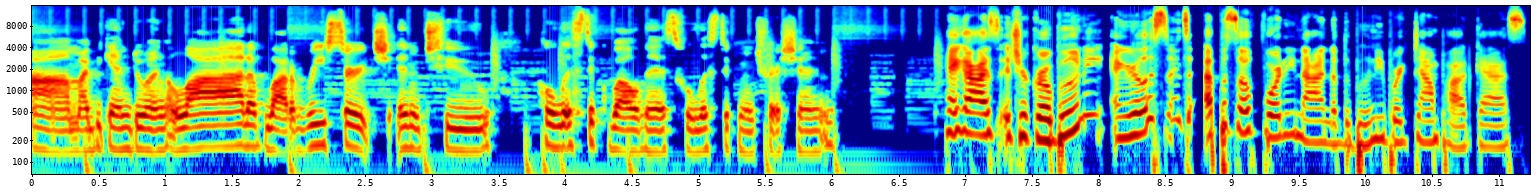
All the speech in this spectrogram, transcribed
Um, I began doing a lot of lot of research into holistic wellness, holistic nutrition. Hey guys, it's your girl Boonie, and you're listening to episode 49 of the Boonie Breakdown Podcast.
